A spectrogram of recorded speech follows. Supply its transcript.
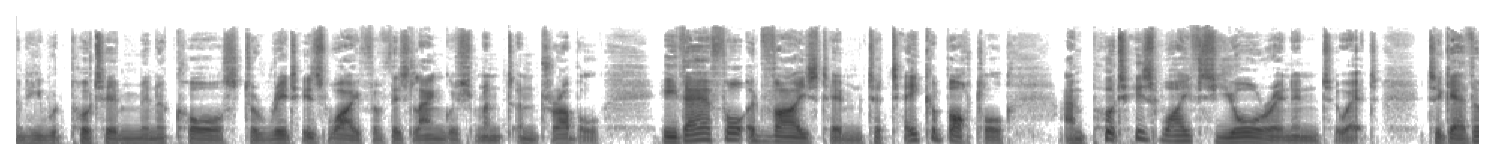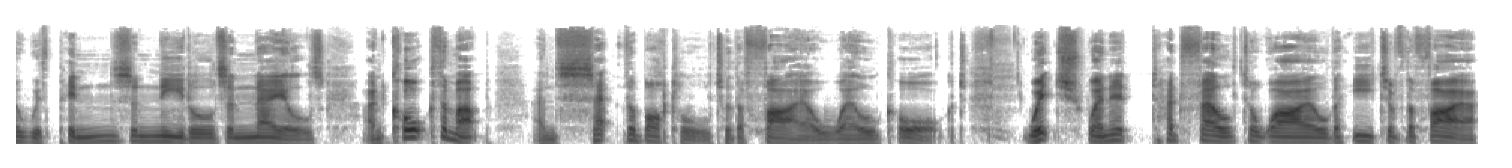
and he would put him in a course to rid his wife of this languishment and trouble. He therefore advised him to take a bottle and put his wife's urine into it, together with pins and needles and nails, and cork them up, and set the bottle to the fire well corked, which, when it had felt a while the heat of the fire,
